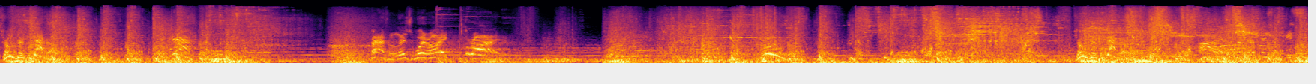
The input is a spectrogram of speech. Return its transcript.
Through the shadow! Is where I thrive! To the! I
